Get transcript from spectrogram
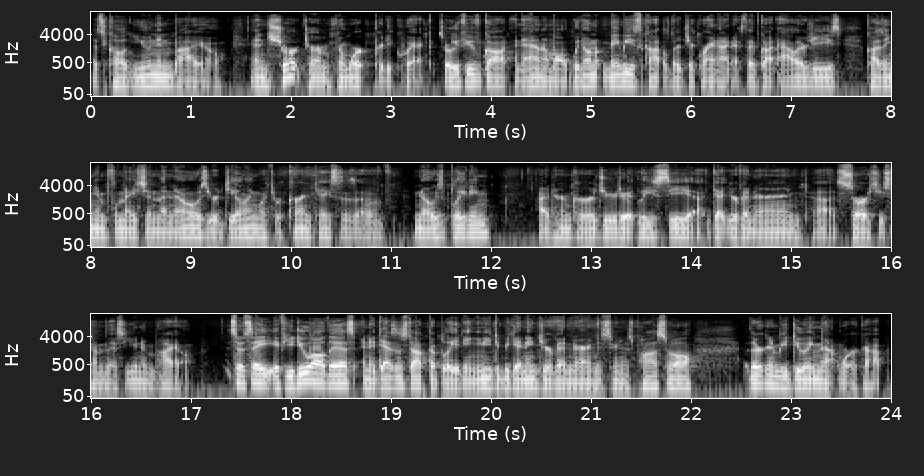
It's called Yunnan Baiyao, and short term can work pretty quick. So if you've got an animal, we don't maybe it's got allergic rhinitis, they've got allergies causing inflammation in the nose, you're dealing with recurrent cases of nose bleeding I'd encourage you to at least see, uh, get your veterinarian uh, source you some of this Yunnan Baiyao. So, say if you do all this and it doesn't stop the bleeding, you need to be getting to your veterinarian as soon as possible. They're going to be doing that workup.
